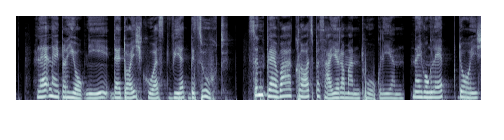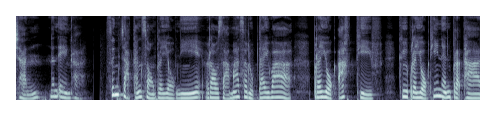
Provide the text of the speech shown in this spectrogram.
ำ และในประโยคนี้ der Deutschkurs wird besucht ซึ่งแปลว่าคลอสภาษาเยอรมันถูกเรียน ในวงเล็บ โดยฉันนั่นเองค่ะ ซึ่งจากทั้งสองประโยคนี้เราสามารถสรุปได้ว่า ประโยค active คือประโยคที่เน้นประธาน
